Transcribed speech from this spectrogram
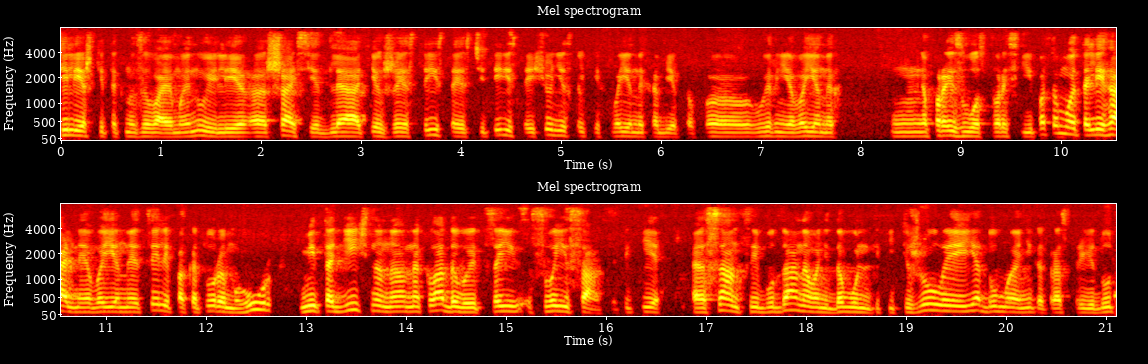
тележки так называемые, ну или э, шасси для тех же С-300, С-400, еще нескольких военных объектов, э, вернее военных производств России. Потому это легальные военные цели, по которым ГУР методично на- накладывает свои, свои санкции. Такие э, санкции Буданова, они довольно-таки тяжелые, и я думаю, они как раз приведут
